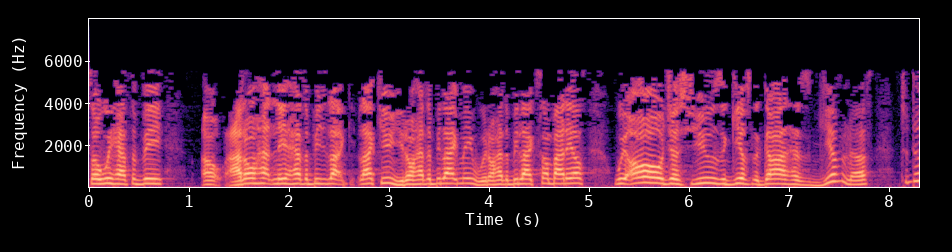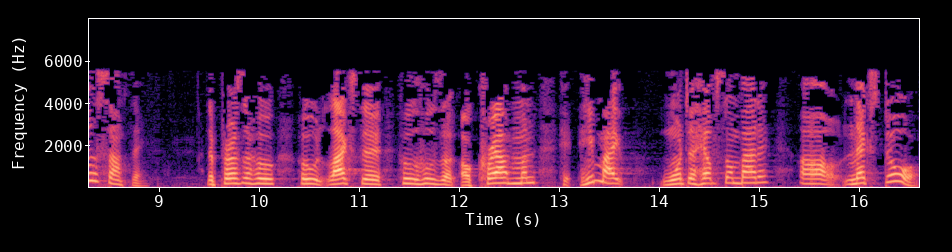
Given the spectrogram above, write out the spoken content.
So we have to be, oh, I don't have, have to be like, like you. You don't have to be like me. We don't have to be like somebody else. We all just use the gifts that God has given us to do something. The person who, who likes to, who, who's a, a craftsman, he, he, might want to help somebody uh, next door.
